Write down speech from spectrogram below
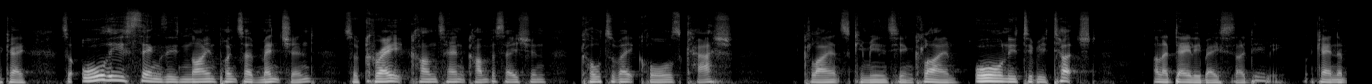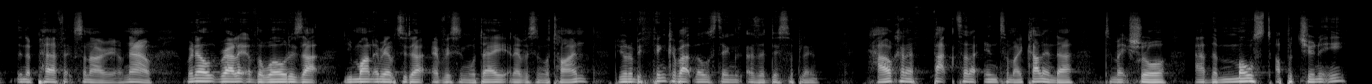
Okay. So, all these things, these nine points I've mentioned so, create content, conversation, cultivate calls, cash, clients, community, and climb all need to be touched on a daily basis, ideally. Okay, in a, in a perfect scenario. Now, we know the reality of the world is that you might not be able to do that every single day and every single time, but you want to be think about those things as a discipline. How can I factor that into my calendar to make sure I have the most opportunity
